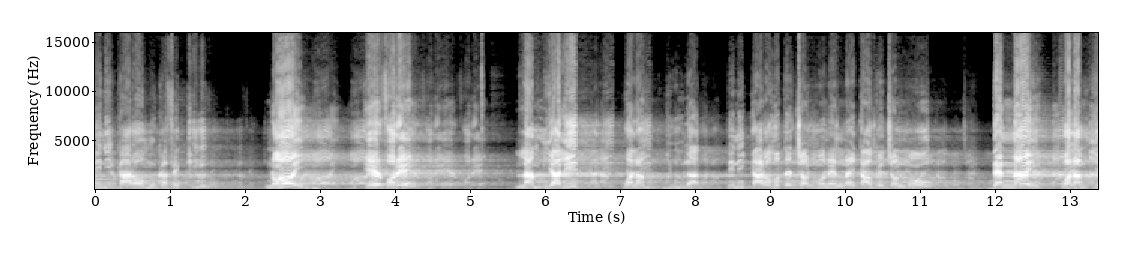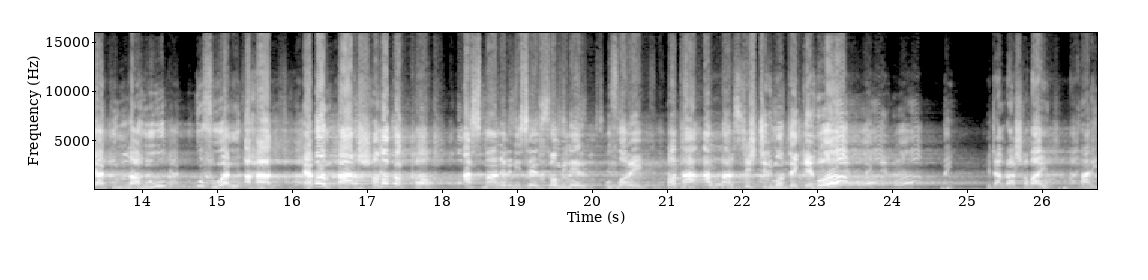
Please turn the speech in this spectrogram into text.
তিনি কারও মুখাপেক্ষী নয়। এরপরে লাম ইয়ালিদ ওয়ালাম ইউলাদ। তিনি কারও হতে জন্ম নেন নাই, কাউকে জন্ম দেন নাই। ওয়ালাম ইয়াকুল্লাহু কুফুয়ান আহাদ। এবং তার সমকক্ষ আসমানের নিচে, জমিনের উপরে তথা আল্লাহর সৃষ্টির মধ্যে কেহ এটা আমরা সবাই পারি।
